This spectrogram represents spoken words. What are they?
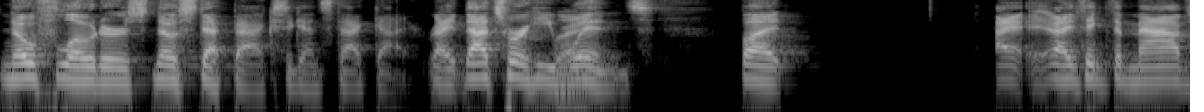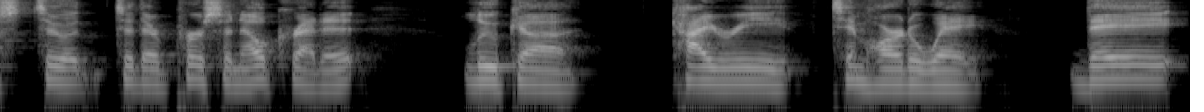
No floaters, no step backs against that guy, right? That's where he right. wins. But I, I think the Mavs, to to their personnel credit, Luka, Kyrie, Tim Hardaway, they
